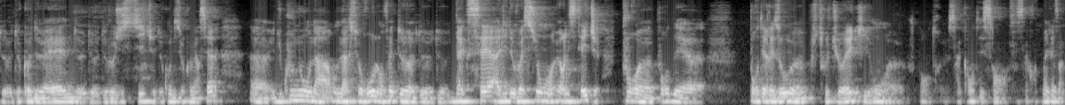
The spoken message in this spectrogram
de, de code EN, de, logistique, de conditions commerciales. Euh, du coup, nous, on a, ce rôle en fait d'accès à l'innovation early stage pour, des réseaux structurés qui ont, entre 50 et 100, 150 magasins.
